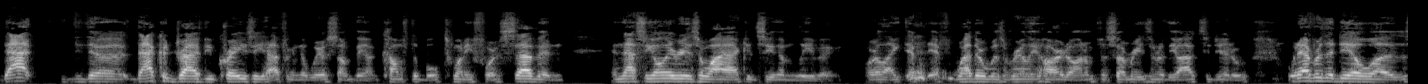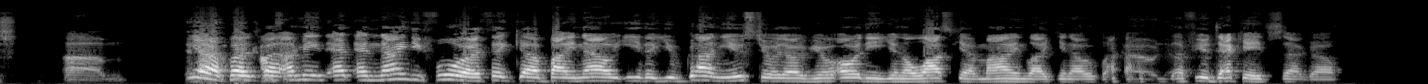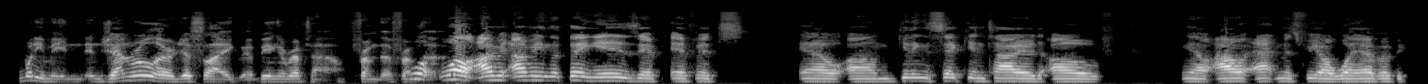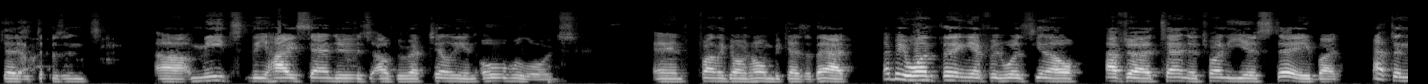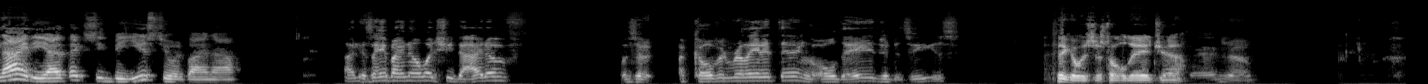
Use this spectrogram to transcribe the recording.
that the that could drive you crazy having to wear something uncomfortable twenty four seven, and that's the only reason why I could see them leaving. Or like if, if weather was really hard on them for some reason, or the oxygen, or whatever the deal was. Um, It Yeah, has to be but but. I mean, at at ninety four, I think uh, by now either you've gotten used to it or you've already you know lost your mind, like you know No, no. a few decades ago. What do you mean in general, or just like being a reptile from the from Well, the? well, I mean, I mean, the thing is, if if it's you know um, getting sick and tired of you know our atmosphere or whatever because Yeah. it doesn't uh, meet the high standards of the reptilian overlords, and finally going home because of that, that'd be one thing if it was you know after a ten or twenty year stay, but after ninety, I think she'd be used to it by now. Uh, does anybody know what she died of? Was it a COVID related thing, old age, a disease? I think it was just old age. Yeah. Yeah, so-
